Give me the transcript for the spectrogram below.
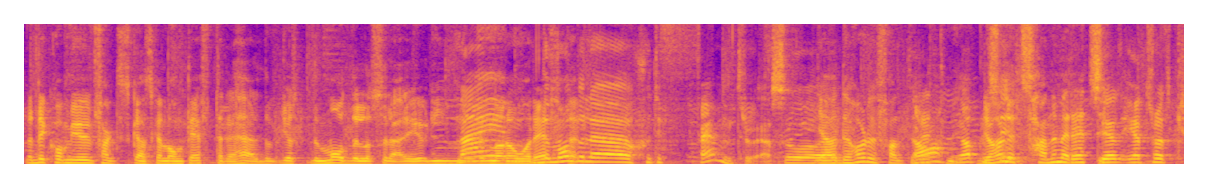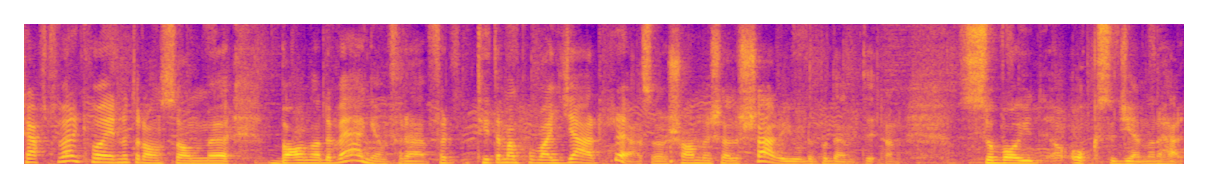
Men det kom ju faktiskt ganska långt efter det här, just The Model och sådär, låg Nej, några år The efter. Model är 75 tror jag. Så... Ja, det har du fallit Ja, rätt med. ja, du har det precis. fan med rätt Så jag, jag tror att Kraftwerk var en av de som eh, banade vägen för det här. För tittar man på vad Jarre, alltså Jean-Michel Jarre, gjorde på den tiden, så var ju Oxygen och det här,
